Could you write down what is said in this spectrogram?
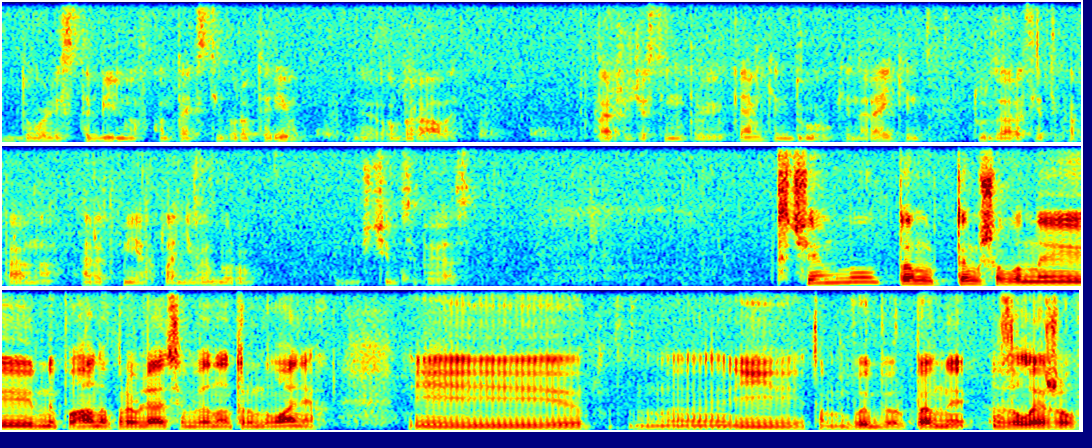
доволі стабільно в контексті воротарів обирали. Першу частину провів Кемкін, другу Кінерейкін. Тут зараз є така певна аритмія в плані вибору. З чим це пов'язано? З чим? Ну, тим, тим, що вони непогано проявляють себе на тренуваннях, і, і там, вибір певний залежав.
